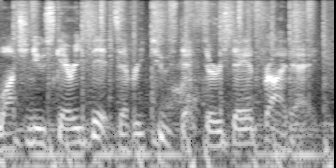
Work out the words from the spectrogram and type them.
Watch new scary vids every Tuesday, Thursday, and Friday.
